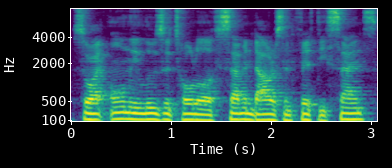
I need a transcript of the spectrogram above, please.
So I only lose a total of $7.50.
